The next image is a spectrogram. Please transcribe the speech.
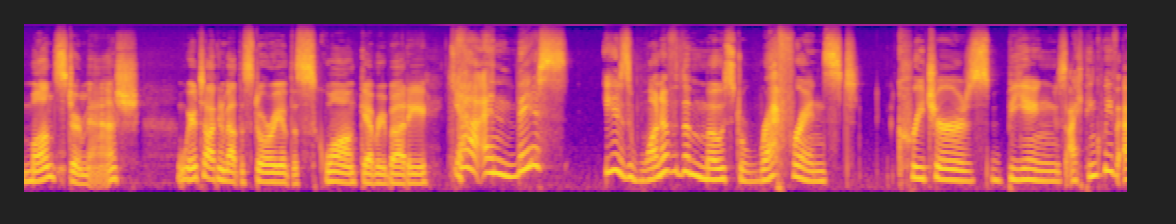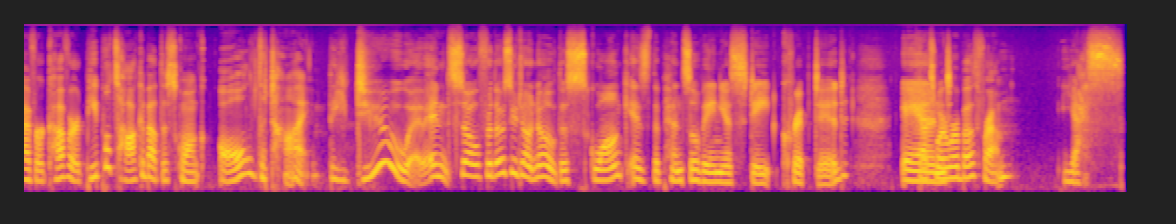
Monster Mash. We're talking about the story of the squonk, everybody. Yeah, and this is one of the most referenced creatures, beings I think we've ever covered. People talk about the squonk all the time. They do. And so, for those who don't know, the squonk is the Pennsylvania state cryptid. And That's where we're both from. yes,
